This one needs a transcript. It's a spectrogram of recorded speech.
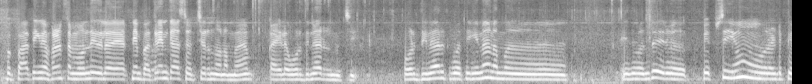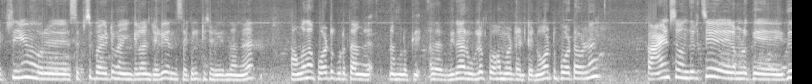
இப்போ பார்த்தீங்கன்னா ஃப்ரெண்ட்ஸ் நம்ம வந்து இதில் ஏற்கனவே பக்ரீன் காசு வச்சுருந்தோம் நம்ம. கையில் ஒரு தினார் இருந்துச்சு. ஒரு தினாருக்கு பார்த்தீங்கன்னா நம்ம இது வந்து ஒரு பெப்சியும் ரெண்டு பெப்சியும் ஒரு சிப்ஸ் பாக்கெட்டும் வாங்கிக்கலாம்னு சொல்லி அந்த செக்யூரிட்டி சொல்லியிருந்தாங்க. அவங்க தான் போட்டு கொடுத்தாங்க நம்மளுக்கு. அதாவது தினார் உள்ளே போக மாட்டேன்ட்டு. நோட்டு போட்டவுடனே காயின்ஸும் வந்துருச்சு நம்மளுக்கு இது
